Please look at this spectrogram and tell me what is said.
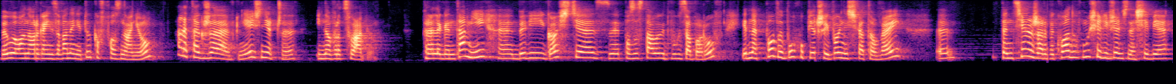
Były one organizowane nie tylko w Poznaniu, ale także w Gnieźnie czy Inowrocławiu. Prelegentami e, byli goście z pozostałych dwóch zaborów, jednak po wybuchu I wojny światowej ten ciężar wykładów musieli wziąć na siebie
